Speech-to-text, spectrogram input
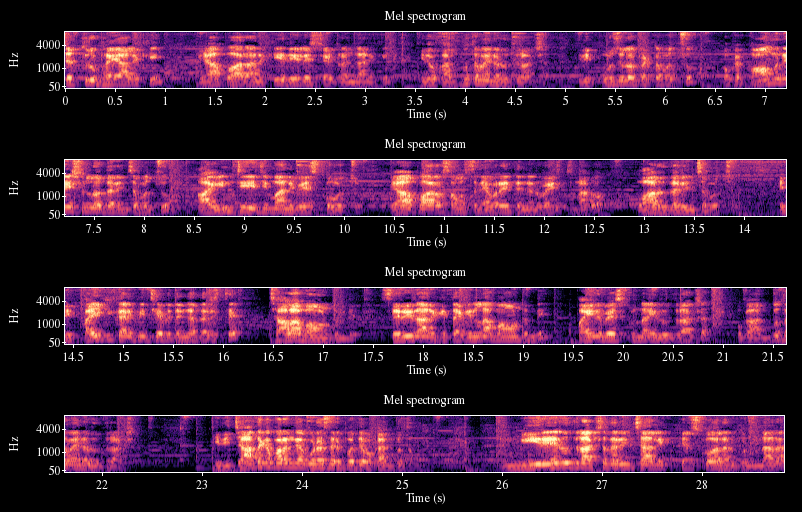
శత్రు భయాలకి వ్యాపారానికి రియల్ ఎస్టేట్ రంగానికి ఇది ఒక అద్భుతమైన రుద్రాక్ష. ఇది పూజలో పెట్టవచ్చు ఒక కాంబినేషన్లో ధరించవచ్చు ఆ ఇంటి యజమాని వేసుకోవచ్చు. వ్యాపార సంస్థను ఎవరైతే నిర్వహిస్తున్నారో వారు ధరించవచ్చు. ఇది పైకి కనిపించే విధంగా ధరిస్తే చాలా బాగుంటుంది. శరీరానికి తగిలినా బాగుంటుంది పైన వేసుకున్న ఈ రుద్రాక్ష ఒక అద్భుతమైన రుద్రాక్ష. ఇది జాతక పరంగా కూడా సరిపోతే ఒక అద్భుతం. మీరే రుద్రాక్ష ధరించాలి తెలుసుకోవాలనుకుంటున్నారా?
